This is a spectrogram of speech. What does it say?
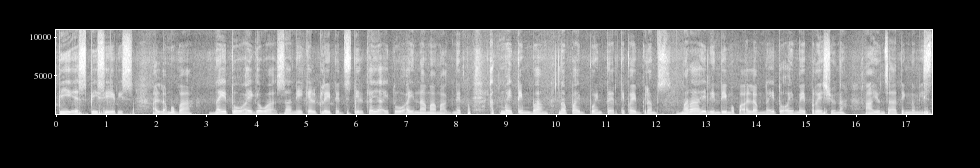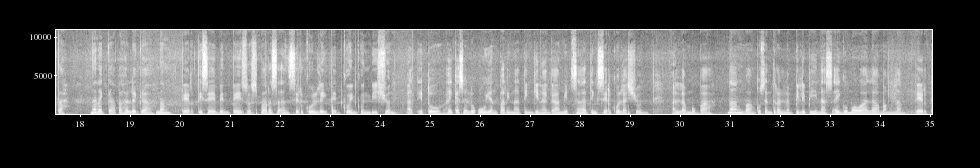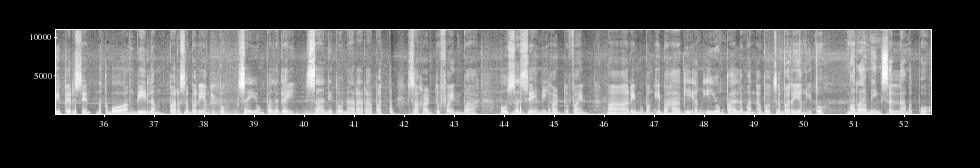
PSP series? Alam mo ba na ito ay gawa sa nickel plated steel kaya ito ay namamagnet at may timbang na 5.35 grams. Marahil hindi mo pa alam na ito ay may presyo na ayon sa ating numista na nagkakahalaga ng 37 pesos para sa uncirculated coin condition. At ito ay kasalukuyan pa rin nating ginagamit sa ating sirkulasyon. Alam mo ba na ang Bangko Sentral ng Pilipinas ay gumawa lamang ng 30% na kabuoang bilang para sa bariyang ito. Sa iyong palagay, saan ito nararapat? Sa hard to find ba o sa semi-hard to find? Maaari mo bang ibahagi ang iyong kaalaman about sa bariyang ito? Maraming salamat po.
